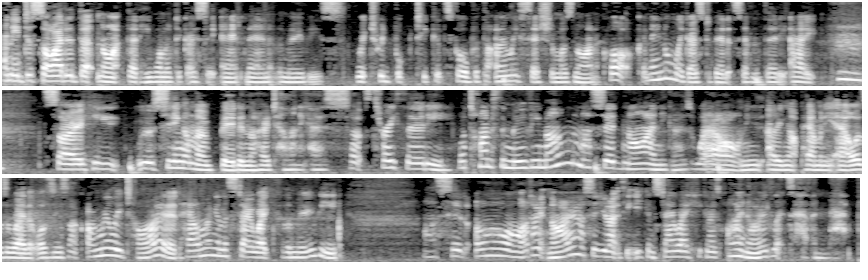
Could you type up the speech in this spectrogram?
And he decided that night that he wanted to go see Ant Man at the movies, which we'd booked tickets for, but the only session was nine o'clock, and he normally goes to bed at seven thirty-eight. Hmm. So he, we were sitting on the bed in the hotel, and he goes, "So it's three thirty. What time's the movie, Mum?" And I said nine. He goes, "Wow!" And he's adding up how many hours away that was. And he's like, "I'm really tired. How am I going to stay awake for the movie?" I said, "Oh, I don't know." I said, "You don't think you can stay awake?" He goes, "I know. Let's have a nap."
